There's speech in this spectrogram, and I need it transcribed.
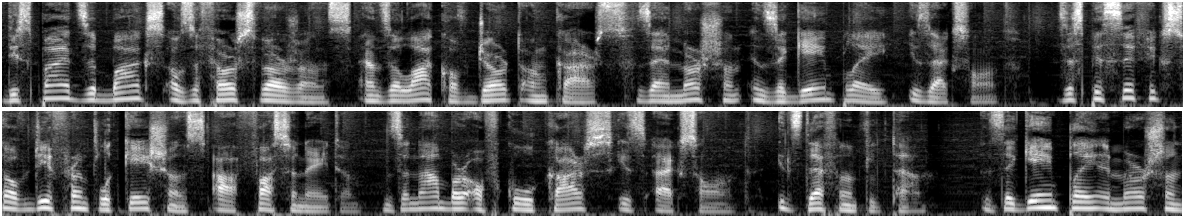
Despite the bugs of the first versions and the lack of dirt on cars, the immersion in the gameplay is excellent. The specifics of different locations are fascinating, the number of cool cars is excellent, it's definitely 10. The gameplay immersion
